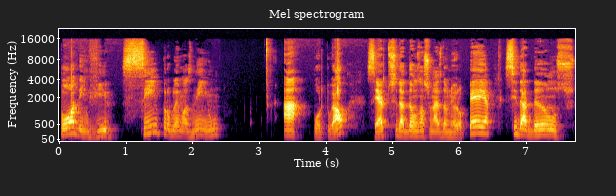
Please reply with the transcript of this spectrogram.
podem vir sem problemas nenhum a Portugal, certo? Cidadãos nacionais da União Europeia, cidadãos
